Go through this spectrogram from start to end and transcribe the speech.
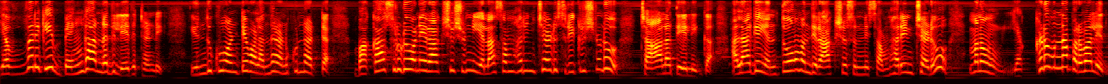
ఎవ్వరికీ బెంగ అన్నది లేదటండి. ఎందుకు అంటే వాళ్ళందరూ అనుకున్నారట బకాసురుడు అనే రాక్షసుడిని ఎలా సంహరించాడు శ్రీకృష్ణుడు? చాలా తేలిగ్గా. అలాగే ఎంతోమంది రాక్షసుని సంహరించాడు. మనం ఎక్కడ ఉన్నా పర్వాలేదు.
